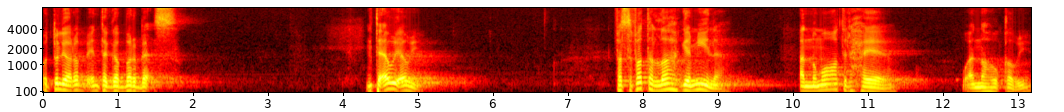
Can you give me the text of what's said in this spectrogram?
قلت له يا رب أنت جبار بأس. أنت قوي قوي. فصفات الله جميلة أنه معطي الحياة وأنه قوي.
